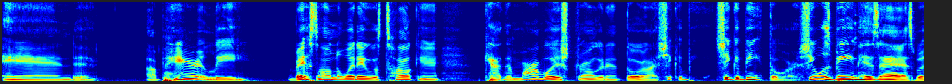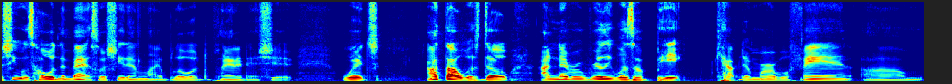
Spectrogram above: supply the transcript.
and apparently, based on the way they was talking, Captain Marvel is stronger than Thor. Like she could be, she could beat Thor. She was beating his ass, but she was holding back so she didn't like blow up the planet and shit, which I thought was dope. I never really was a big Captain Marvel fan. Um,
